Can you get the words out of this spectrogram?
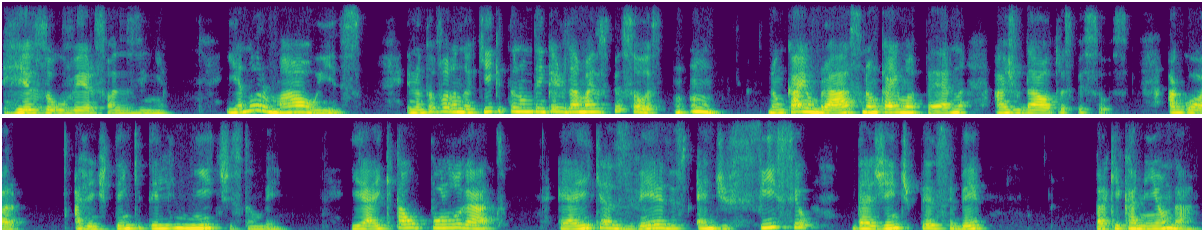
resolver sozinha. E é normal isso. Eu não estou falando aqui que tu não tem que ajudar mais as pessoas. Uh -uh. Não cai um braço, não cai uma perna, ajudar outras pessoas. Agora, a gente tem que ter limites também. E é aí que está o pulo do gato. É aí que às vezes é difícil da gente perceber para que caminho andar.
